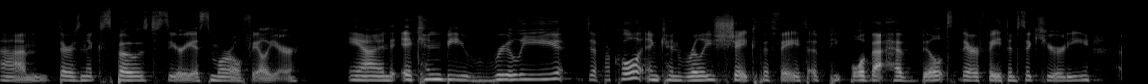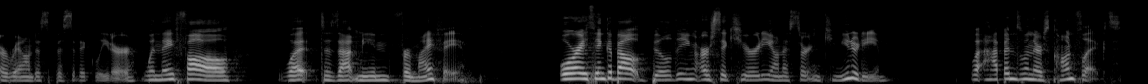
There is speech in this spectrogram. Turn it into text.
um, there's an exposed serious moral failure. And it can be really difficult and can really shake the faith of people that have built their faith and security around a specific leader. When they fall, what does that mean for my faith? Or I think about building our security on a certain community. What happens when there's conflict?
